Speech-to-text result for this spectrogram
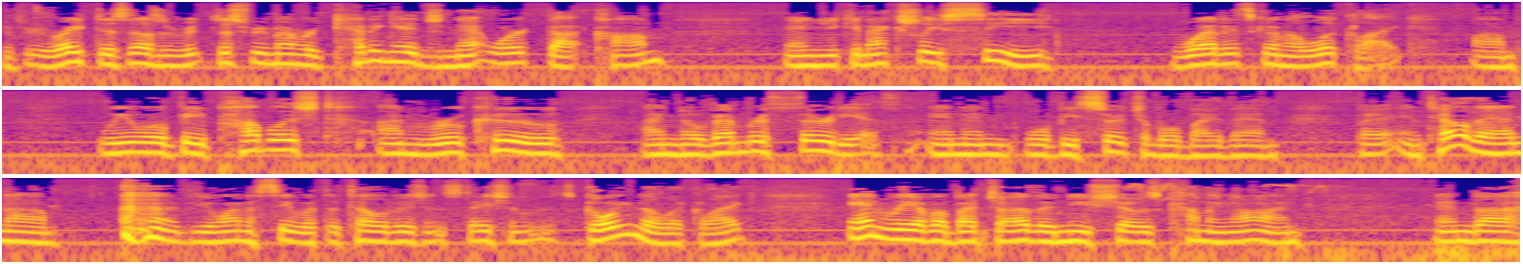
if you write this doesn't, just remember cuttingedgenetwork.com, and you can actually see what it's going to look like. Um, we will be published on Roku on November 30th, and then we'll be searchable by then. But until then, um, if you want to see what the television station is going to look like, and we have a bunch of other new shows coming on, and uh,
